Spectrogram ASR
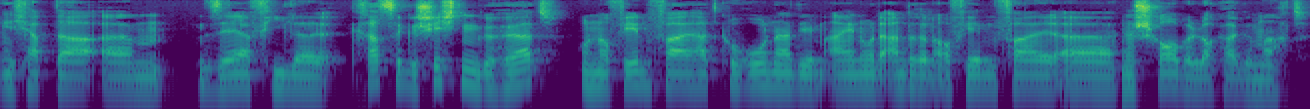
ich habe da ähm, sehr viele krasse Geschichten gehört und auf jeden Fall hat Corona dem einen oder anderen auf jeden Fall äh, eine Schraube locker gemacht.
